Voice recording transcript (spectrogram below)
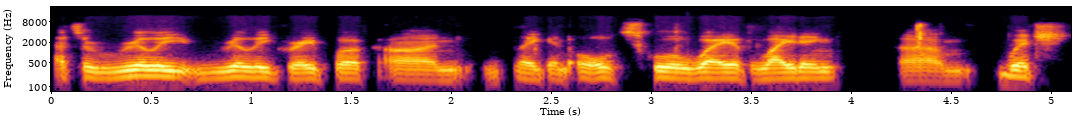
That's a really, really great book on like an old school way of lighting, um, which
